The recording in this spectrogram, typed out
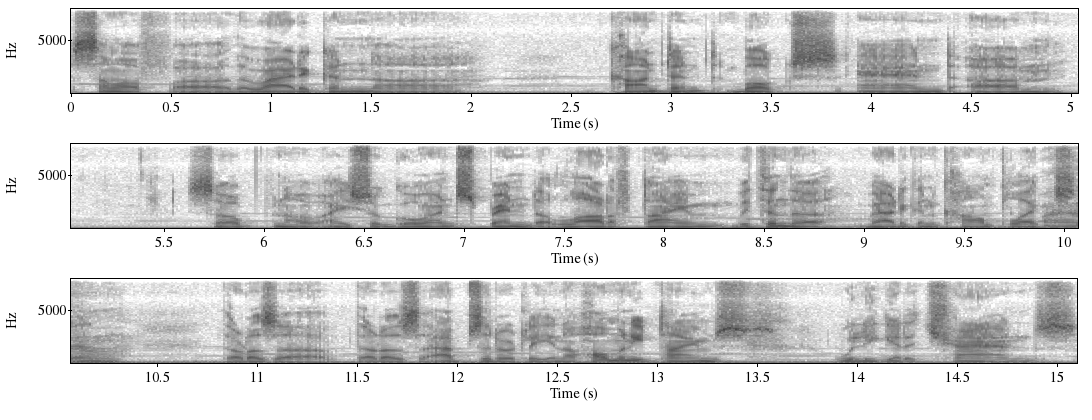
some of the Vatican content books, and um, so you know I used to go and spend a lot of time within the Vatican complex, wow. and that was a that was absolutely you know how many times will you get a chance?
